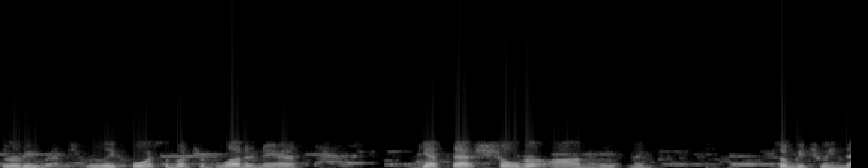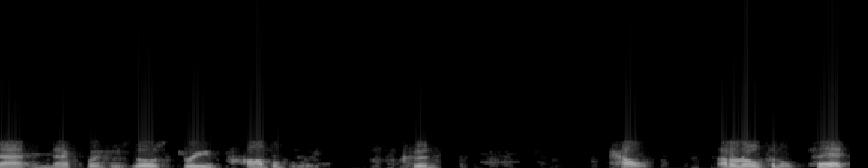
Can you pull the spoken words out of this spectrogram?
30 reps. Really force a bunch of blood in there. Get that shoulder arm movement. So between that and neck bridges, those three probably could help. I don't know if it'll fix,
